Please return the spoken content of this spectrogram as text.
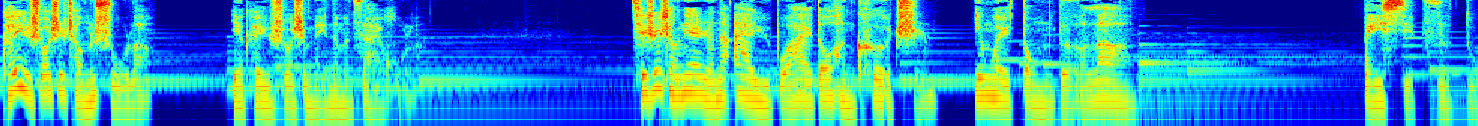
可以说是成熟了，也可以说是没那么在乎了。其实成年人的爱与不爱都很克制，因为懂得了悲喜自度。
